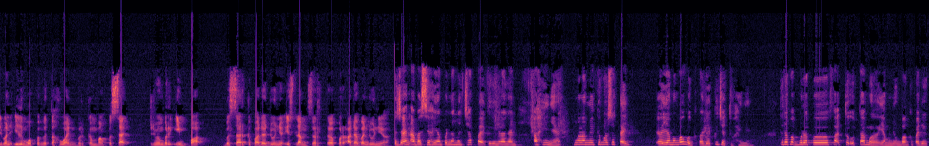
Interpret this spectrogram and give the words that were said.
di mana ilmu pengetahuan berkembang pesat dan memberi impak besar kepada dunia Islam serta peradaban dunia. Kerajaan Abbasiyah yang pernah mencapai kegemilangan akhirnya mengalami kemerosotan uh, yang membawa kepada kejatuhannya. Terdapat beberapa faktor utama yang menyumbang kepada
